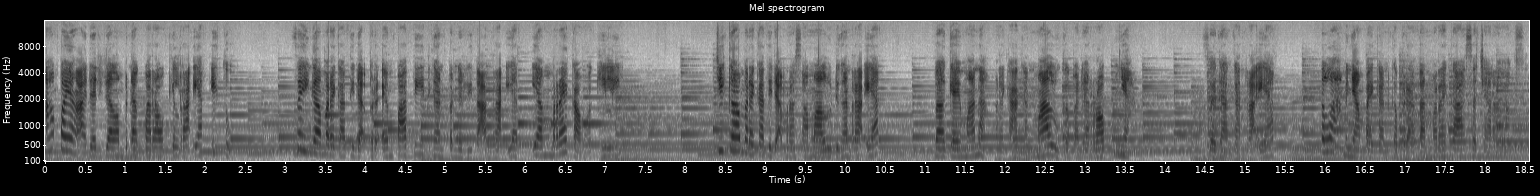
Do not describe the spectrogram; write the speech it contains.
Apa yang ada di dalam benak para wakil rakyat itu? Sehingga mereka tidak berempati dengan penderitaan rakyat yang mereka wakili jika mereka tidak merasa malu dengan rakyat, bagaimana mereka akan malu kepada robnya? Sedangkan rakyat telah menyampaikan keberatan mereka secara langsung.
